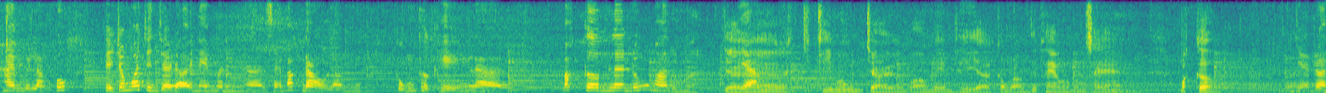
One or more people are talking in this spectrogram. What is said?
25 phút thì trong quá trình chờ đợi này mình à, sẽ bắt đầu là cũng thực hiện là bắt cơm lên đúng không anh? Đúng rồi. Giờ dạ. khi mà mình chờ bò mềm thì công đoạn tiếp theo là mình sẽ bắt cơm. Dạ rồi.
